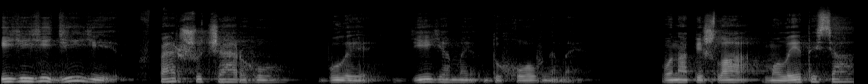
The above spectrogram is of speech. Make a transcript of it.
І її дії в першу чергу були діями духовними. Вона пішла молитися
